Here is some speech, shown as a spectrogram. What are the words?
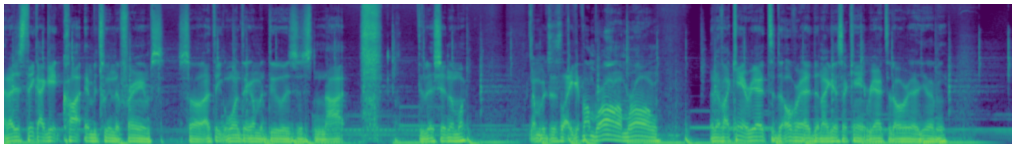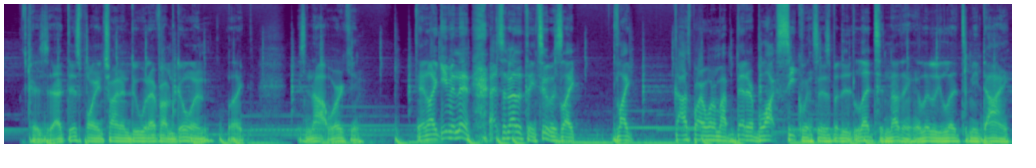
and I just think I get caught in between the frames. So I think one thing I'm gonna do is just not do that shit no more. I'm just like if I'm wrong, I'm wrong, and if I can't react to the overhead, then I guess I can't react to the overhead. You know what I mean? Because at this point, trying to do whatever I'm doing, like, it's not working. And like even then, that's another thing too. Is like, like that was probably one of my better block sequences, but it led to nothing. It literally led to me dying.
